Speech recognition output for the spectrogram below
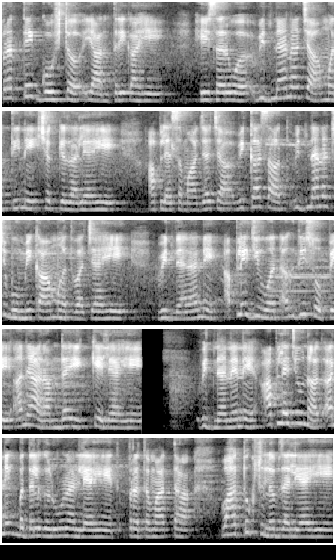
प्रत्येक गोष्ट यांत्रिक आहे. हे सर्व विज्ञानाच्या मतीने शक्य झाले आहे. आपल्या समाजाच्या विकासात विज्ञानाची भूमिका महत्त्वाची आहे. विज्ञानाने आपले जीवन अगदी सोपे आणि आरामदायी केले आहे. विज्ञानाने आपल्या जीवनात अनेक बदल घडवून आणले आहेत. प्रथम आता वाहतूक सुलभ झाली आहे.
